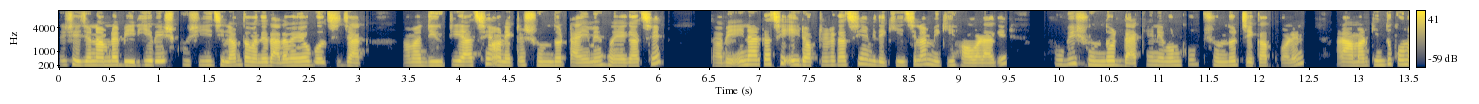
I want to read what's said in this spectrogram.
তো সেই জন্য আমরা বেরিয়ে বেশ খুশিই ছিলাম। তোমাদের দাদাভাইও বলছি, যাক, আমার ডিউটি আছে, অনেকটা সুন্দর টাইমে হয়ে গেছে। তবে এনার কাছে, এই ডক্টরের কাছেই আমি দেখিয়েছিলাম মিকি হওয়ার আগে। খুবই সুন্দর দেখেন এবং খুব সুন্দর চেক করেন। আর আমার কিন্তু কোনো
